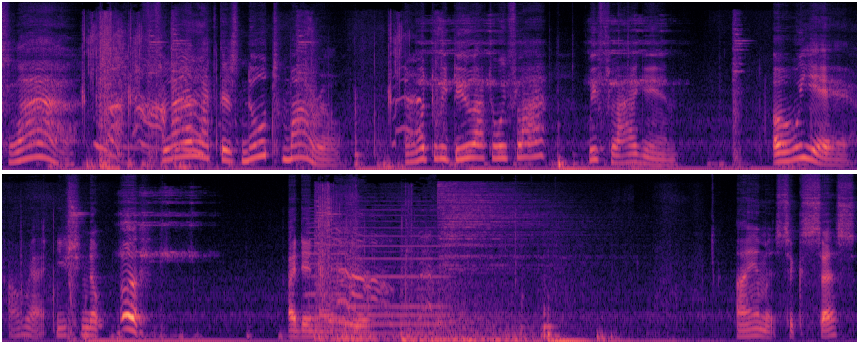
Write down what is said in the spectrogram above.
Fly. Fly like there's no tomorrow. And what do we do after we fly? We fly again. Oh yeah. Alright. You should know. Uh, I didn't know what to do. I am a success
